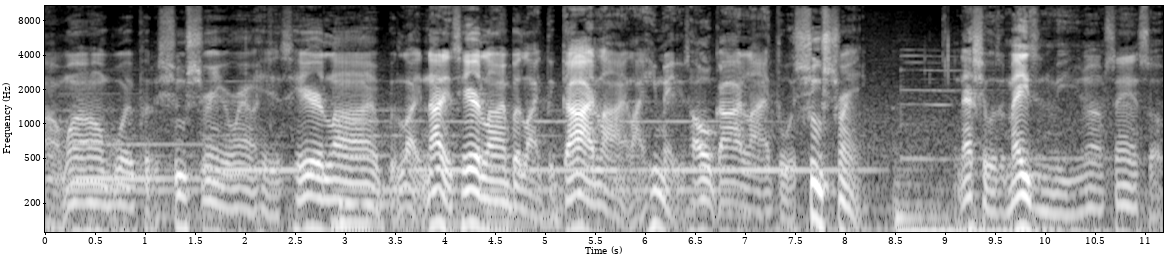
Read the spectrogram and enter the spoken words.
my one homeboy put a shoestring around his hairline, but like not his hairline, but like the guideline. Like he made his whole guideline through a shoestring. And that shit was amazing to me. You know what I'm saying? So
